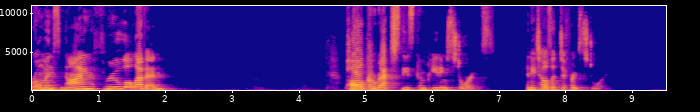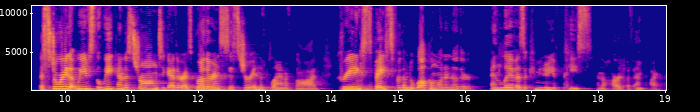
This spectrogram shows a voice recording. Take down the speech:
Romans 9 through 11, Paul corrects these competing stories, and he tells a different story. A story that weaves the weak and the strong together as brother and sister in the plan of God, creating space for them to welcome one another and live as a community of peace in the heart of empire.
